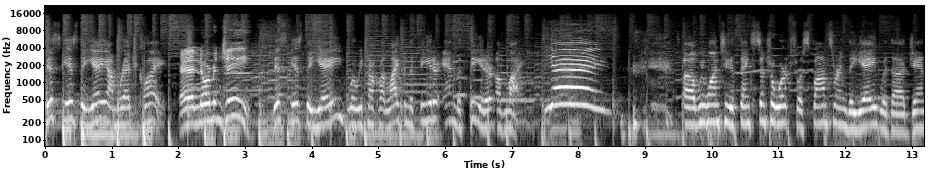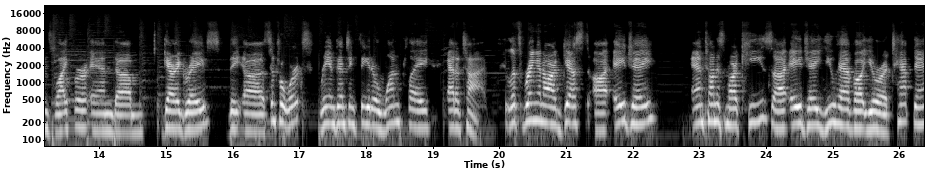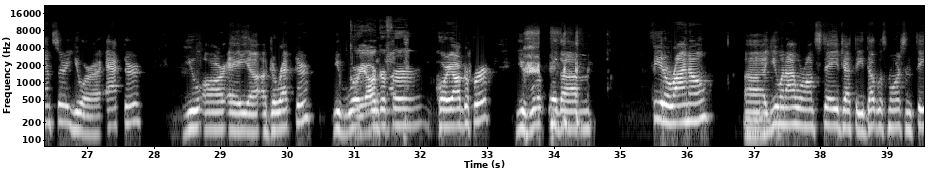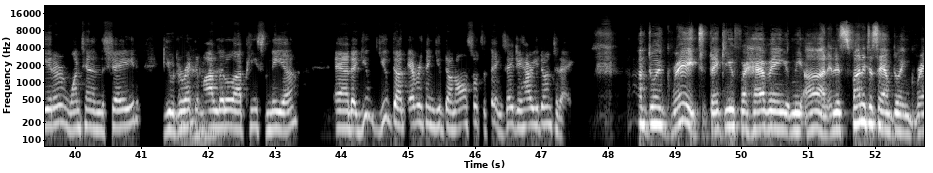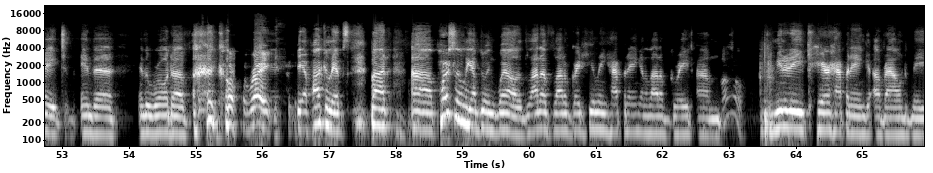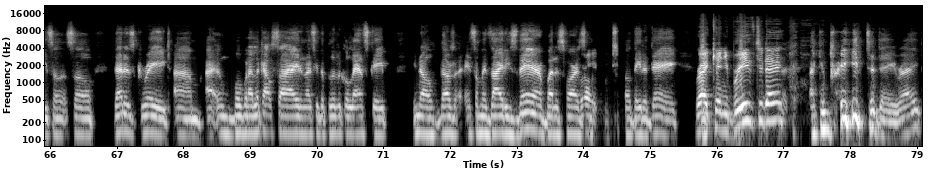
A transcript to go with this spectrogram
This is the Yay. I'm Reg Clay. And Norman Gee. This is the Yay, where we talk about life in the theater and the theater of life. Yay! Uh, we want to thank Central Works for sponsoring the Yay with uh, Jan Zvaifler and um, Gary Graves. The uh, Central Works reinventing theater one play at a time. Let's bring in our guest, uh, AeJay Antonis Marquis. Uh, AeJay, you have uh, you're a tap dancer, you are an actor, you are a, uh, a director. You've worked choreographer. With, uh, choreographer. You've worked with um, Theatre Rhino. Uh, mm-hmm. You and I were on stage at the Douglas Morrison Theatre, 110 in the Shade. You directed my little uh, piece, Nia. And uh, you, you've done everything. You've done all sorts of things. AeJay, how are you doing today? I'm doing great. Thank you for having me on. And it's funny to say I'm doing great in the in the world of right the apocalypse. But uh, personally, I'm doing well. A lot of lot of great healing happening, and a lot of great um, oh. community care happening around me. So so that is great. Um, I, but when I look outside and I see the political landscape, you know, there's some anxieties there. But as far as day to day, Right. Can you breathe today? I can breathe today, right?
